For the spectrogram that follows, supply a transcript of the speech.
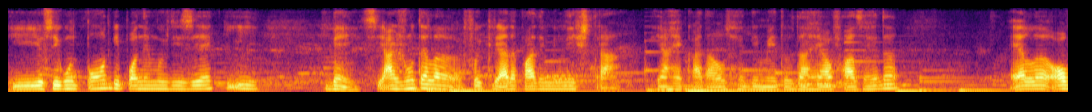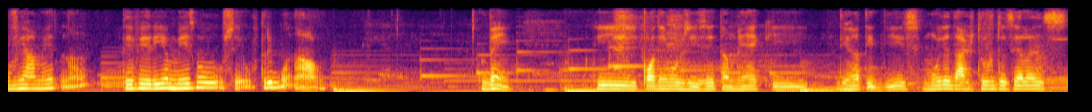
E o segundo ponto que podemos dizer é que, bem, se a junta ela foi criada para administrar e arrecadar os rendimentos da Real Fazenda, ela obviamente não deveria mesmo ser o tribunal. Bem, o que podemos dizer também é que diante disso, muitas das dúvidas elas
